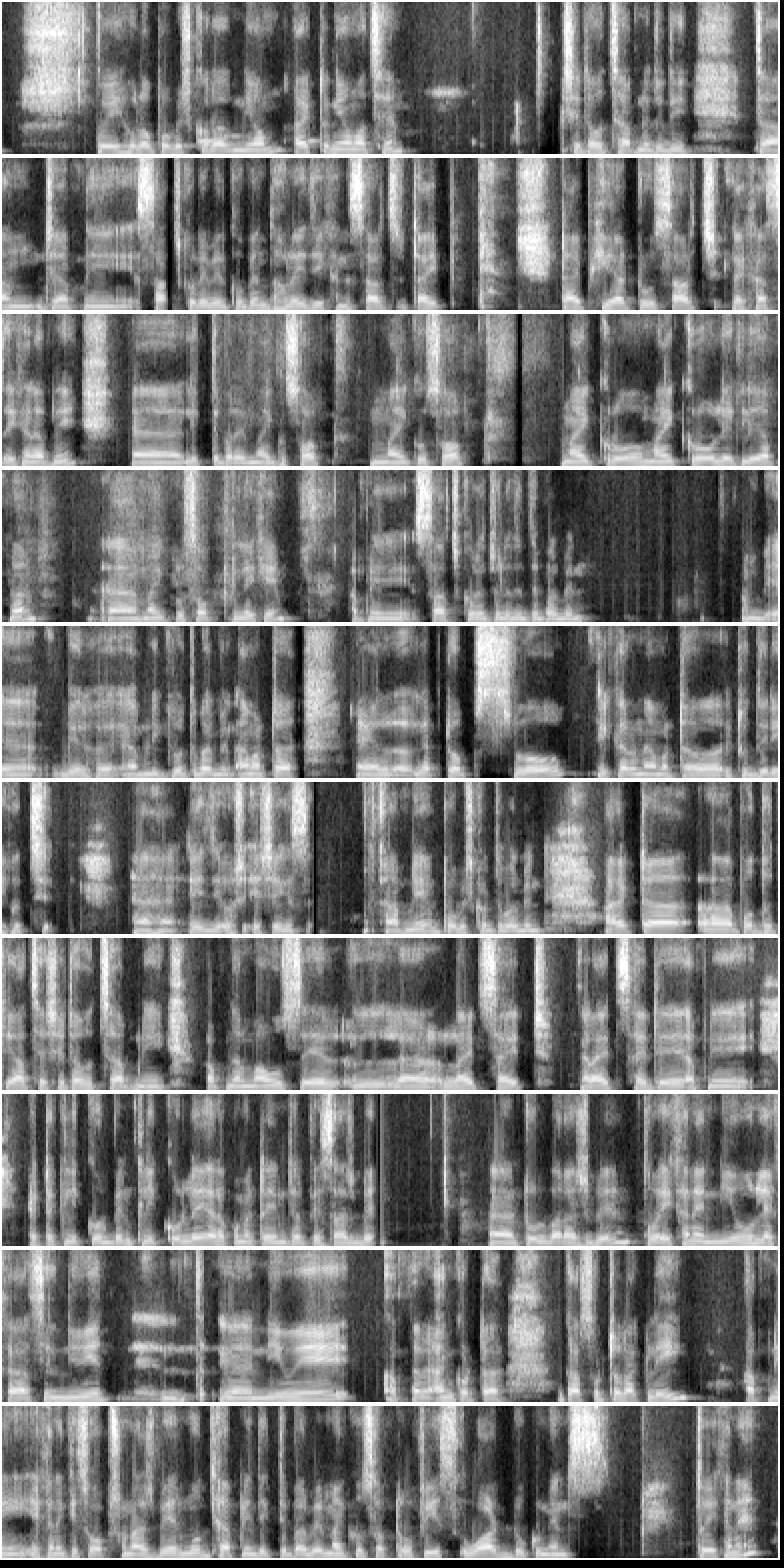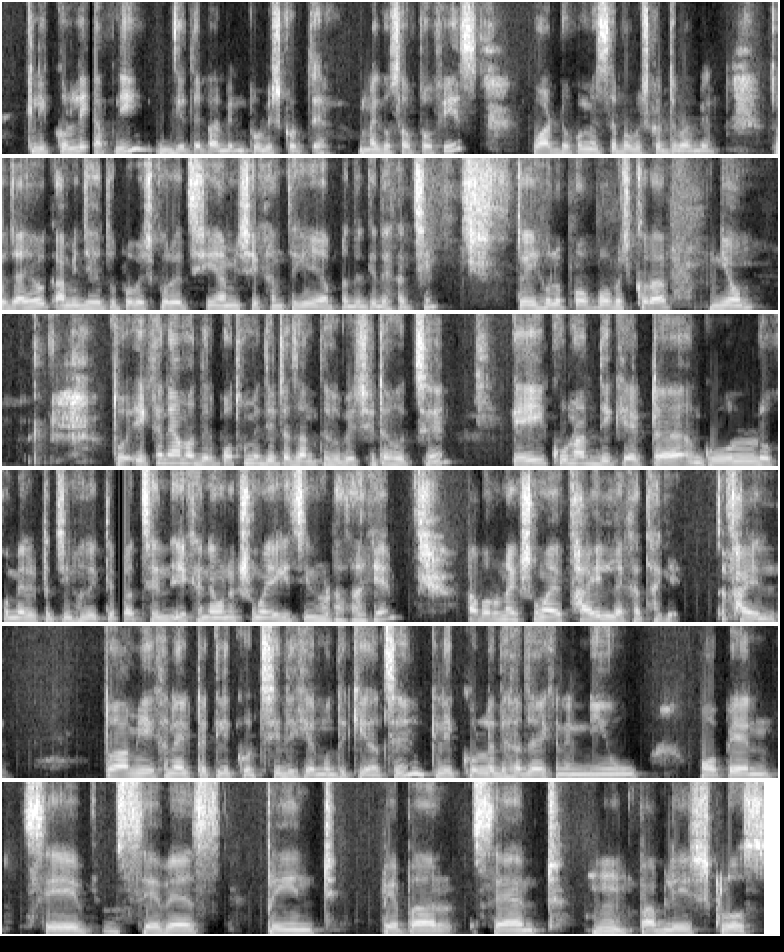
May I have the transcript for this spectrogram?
তো এই হলো প্রবেশ করার নিয়ম। আরেকটা নিয়ম আছে, সেটা হচ্ছে আপনি যদি চান যে আপনি সার্চ করে বের করবেন, তাহলে এই যেখানে search type type here to search লেখা আছে এখানে আপনি লিখতে পারেন মাইক্রোসফট মাইক্রোসফট মাইক্রো মাইক্রো লিখলে আপনার মাইক্রোসফট লিখে আপনি সার্চ করে চলে যেতে পারবেন। বের হয়ে আপনি করতে পারবেন? আমারটা ল্যাপটপ স্লো এই কারণে আমারটা একটু দেরি হচ্ছে। হ্যাঁ হ্যাঁ এই যে এসে গেছে। আপনি প্রবেশ করতে পারবেন। আরেকটা পদ্ধতি আছে, সেটা হচ্ছে আপনি আপনার মাউসের রাইট সাইড রাইট সাইডে আপনি একটা ক্লিক করবেন। ক্লিক করলে এরকম একটা ইন্টারফেস আসবে। টুলবার আসবে। তো এখানে নিউ লেখা আছে নিউ এ নিউ এ আপনার অ্যাঙ্করটা কাসরটা রাখলেই আপনি এখানে কিছু অপশন আসবে। এর মধ্যে আপনি দেখতে পারবেন মাইক্রোসফট অফিস ওয়ার্ড ডকুমেন্টস তো এখানে ক্লিক করলেই আপনি যেতে পারবেন প্রবেশ করতে। মাইক্রোসফট অফিস ওয়ার্ড ডকুমেন্টসে প্রবেশ করতে পারবেন। তো যাই হোক, আমি যেহেতু প্রবেশ করেছি, আমি সেখান থেকে আপনাদেরকে দেখাচ্ছি। তো এই হলো প্রবেশ করার নিয়ম। তো এখানে আমাদের প্রথমে যেটা জানতে হবে সেটা হচ্ছে, এই কোনার দিকে একটা গোল রকমের একটা চিহ্ন দেখতে পাচ্ছেন। এখানে অনেক সময় এই চিহ্নটা থাকে, আবার অনেক সময় ফাইল লেখা থাকে। ফাইল তো আমি এখানে একটা ক্লিক করছি লিখের মধ্যে কি আছে। ক্লিক করলে দেখা যায় এখানে new open save save as print prepare send hmm publish close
